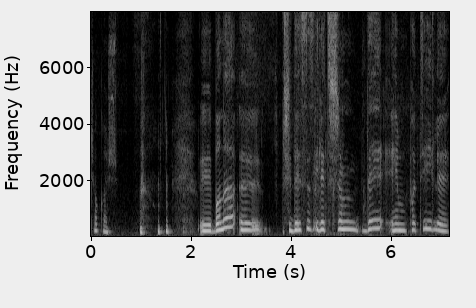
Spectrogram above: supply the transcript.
Çok hoş. ee, bana e, şiddetsiz iletişimde empatiyle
